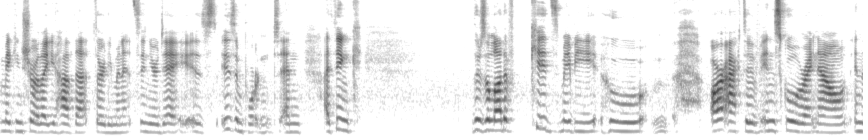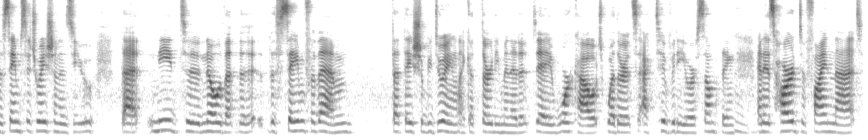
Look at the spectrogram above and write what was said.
making sure that you have that 30 minutes in your day is is important. And I think there's a lot of kids maybe who mm, are active in school right now in the same situation as you that need to know that the the same for them that they should be doing like a 30 minute a day workout whether it's activity or something and it's hard to find that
